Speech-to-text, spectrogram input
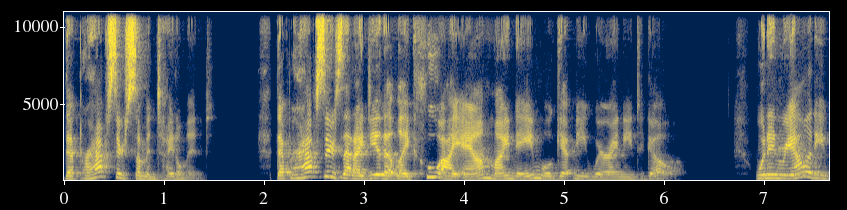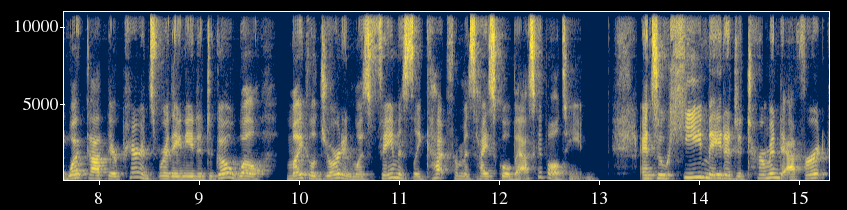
that perhaps there's some entitlement. That perhaps there's that idea that like who I am, my name will get me where I need to go. When in reality, what got their parents where they needed to go? Well, Michael Jordan was famously cut from his high school basketball team. And so he made a determined effort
